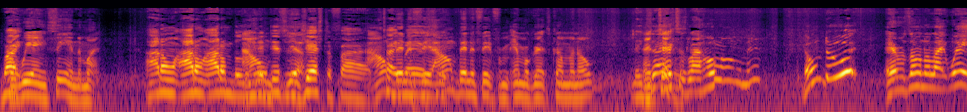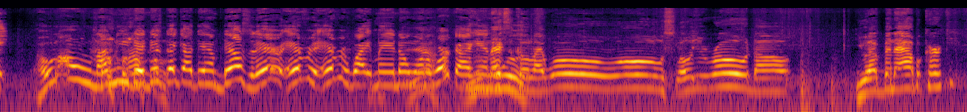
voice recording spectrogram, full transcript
But we ain't seeing the money. I don't. I don't. I don't believe I don't- this yeah. is justified. I don't benefit. I don't benefit from immigrants coming over. And Texas like, hold on, man. Don't do it. Arizona like, wait. Hold on. I need that. This they goddamn Delta. Every every every white man don't want to work out New here in Mexico the woods. like, whoa, whoa, slow your roll, dog. You ever been to Albuquerque?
